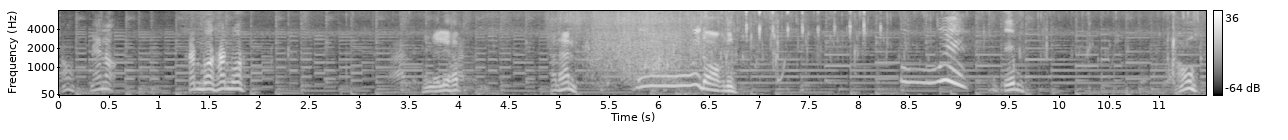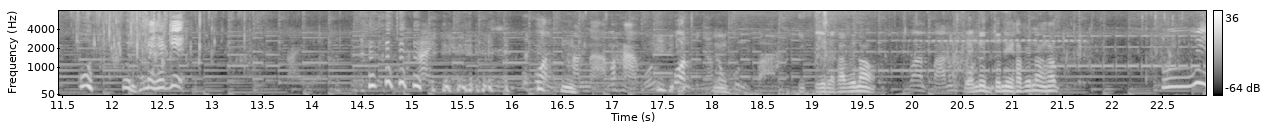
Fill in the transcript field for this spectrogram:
เอ้าแม่นแล้วทันบ่ทันบ่ยังไงเลยครับทันทันโอ้ยดอกนี่โอ้ย เต็มเอาอู้คุณทำไมแค่กี้ป้อนหันหนามาหาคนป้อนเป็นยังต้องคุณป่าอีกปีแล้วครับพี่น้องว่านป่าน้ำเดี๋ยวรุ่นตัวนี้ครับพี่น้องครับอุ้ย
